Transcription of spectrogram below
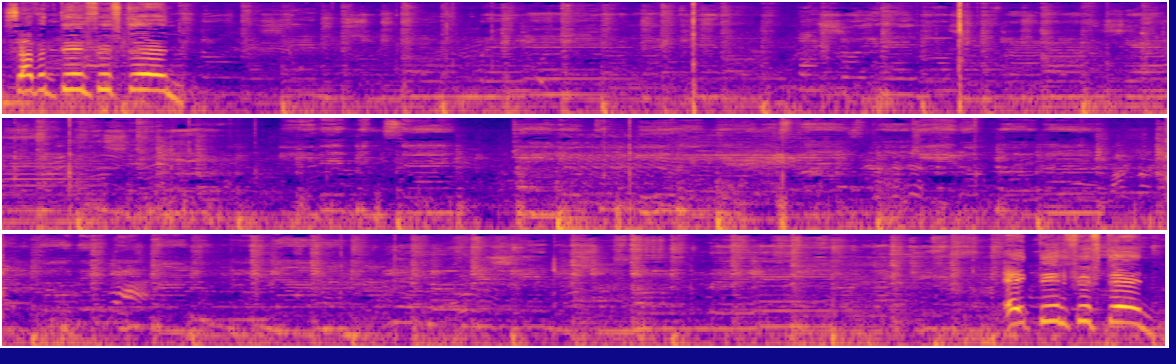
Seventeen, fifteen. Eighteen fifteen.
